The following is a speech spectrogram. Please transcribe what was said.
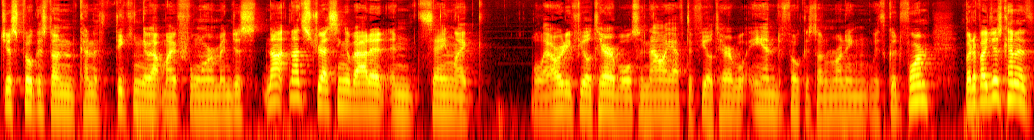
just focused on kind of thinking about my form and just not not stressing about it and saying like, well, I already feel terrible, so now I have to feel terrible and focused on running with good form. But if I just kind of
